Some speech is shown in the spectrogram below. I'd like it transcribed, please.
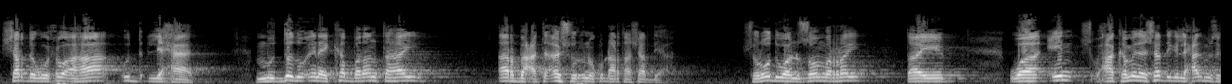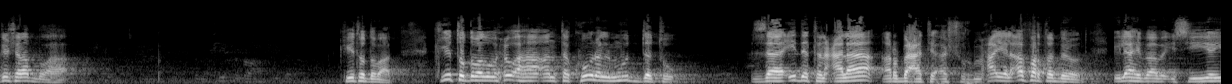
shardigu wuxuu ahaa lixaad. Muddadu inay ka badan tahay arbacata ashhur inuu ku dhaartaa shardi ah. Shuruuddi waanu soo maray ayib waa in waxaa ka mid a shardigii lixaad musaki shanaad buu ahaa. Kii toddobaad. Kii toddobaad wuxuu ahaa an takuuna almuddatu zaa'idatan calaa arbacati ashhur. Maxaa yeele afarta bilood ilaahay baaba isiiyey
